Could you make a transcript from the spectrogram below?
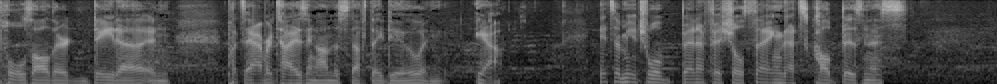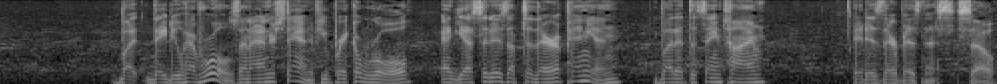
pulls all their data and puts advertising on the stuff they do. And yeah, it's a mutual beneficial thing that's called business. But they do have rules. And I understand if you break a rule, and yes, it is up to their opinion, but at the same time, it is their business. So,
